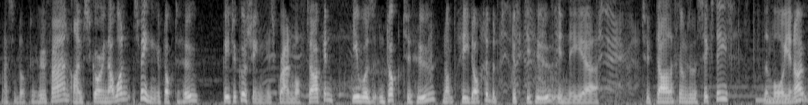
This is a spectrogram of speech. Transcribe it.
Massive Doctor Who fan, I'm scoring that one. Speaking of Doctor Who, Peter Cushing is Grand Moff Tarkin. He was Doctor Who, not the Doctor, but Doctor Who in the uh, two Dalek films of the 60s. The more you know.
